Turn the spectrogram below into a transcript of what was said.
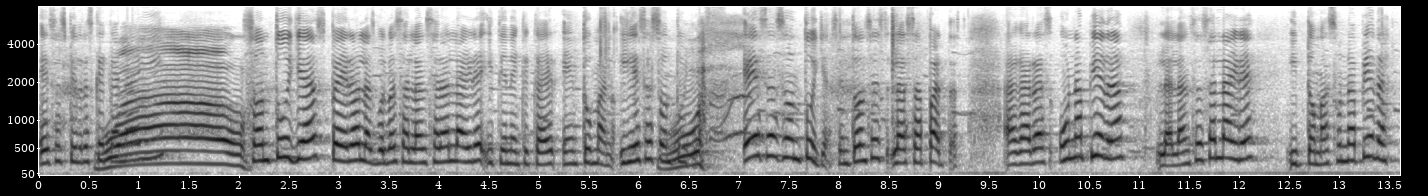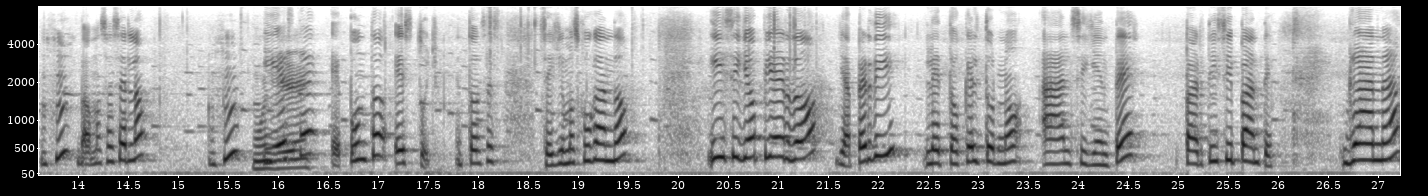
esas piedras que caen ahí son tuyas, pero las vuelves a lanzar al aire y tienen que caer en tu mano. Y esas son tuyas. Esas son tuyas. Entonces las zapatas. Agarras una piedra, la lanzas al aire y tomas una piedra. Vamos a hacerlo. Y bien. este eh, punto es tuyo. Entonces seguimos jugando. Y si yo pierdo, ya perdí, le toca el turno al siguiente participante. Gana,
